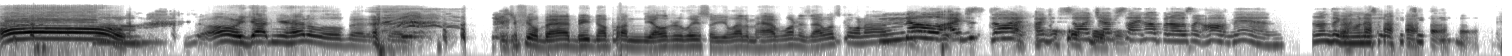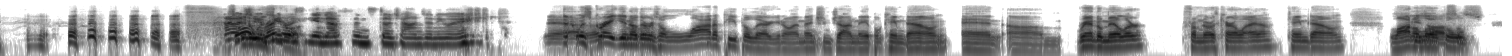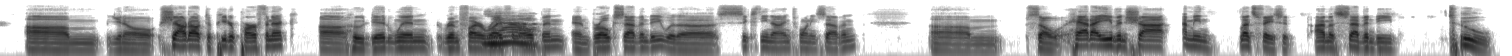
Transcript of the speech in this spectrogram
Oh, oh, he got in your head a little bit. It's like, did you feel bad beating up on the elderly, so you let them have one? Is that what's going on? No, I just thought I just saw Jeff sign up and I was like, oh man, I don't think I'm gonna take PCC. I So don't it shoot was PCC great. enough and still challenge anyway. yeah, And it was that's great. You know, there was a lot of people there. You know, I mentioned John Maple came down, and um, Randall Miller from North Carolina came down. A lot of He's locals. Um, you know, shout out to Peter Parfenick, uh, who did win Rimfire Rifle Yeah. Open and broke 70 with a 69-27. Um, so had I even shot, I mean, let's face it, I'm a 72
